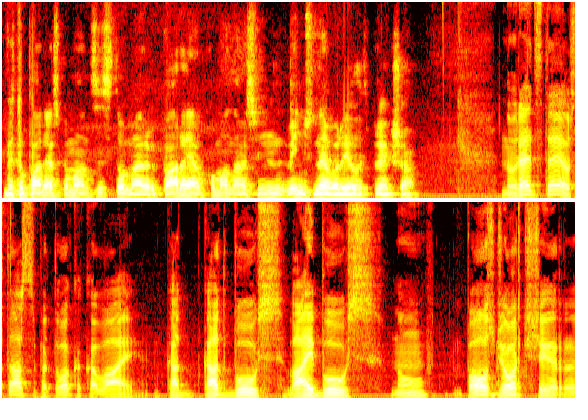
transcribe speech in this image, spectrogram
bet tu pārējās komandas, es domāju, pārējām komandām es viņu, viņus nevaru ielikt priekšā. Nu, redz, te jau stāsta par to, ka Kavai kad, kad būs, vai būs. Nu, Pols Čorčs ir uh,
